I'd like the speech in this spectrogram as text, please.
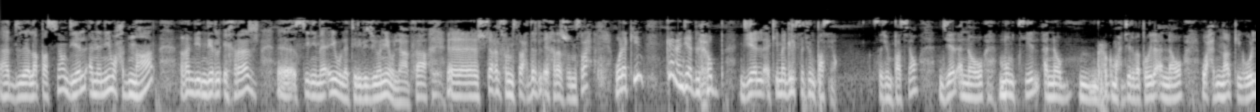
هاد la passion ديال انني واحد النهار غادي ندير الاخراج السينمائي ولا تلفزيوني ولا فاشتغلت في المسرح درت الاخراج في المسرح ولكن كان عندي هذا الحب ديال كما قلت cette passion c'est une passion ديال أنه ممثل أنه بحكم واحد التجربة طويلة أنه واحد النهار كيقول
